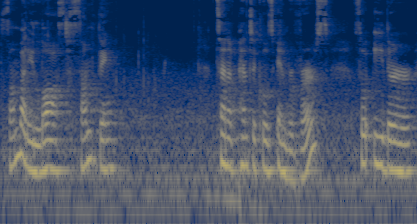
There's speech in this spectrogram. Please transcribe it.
Somebody lost something. Ten of Pentacles in reverse. So either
